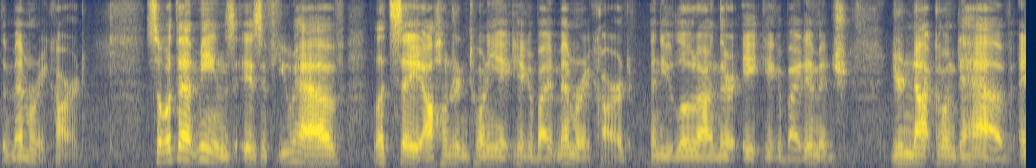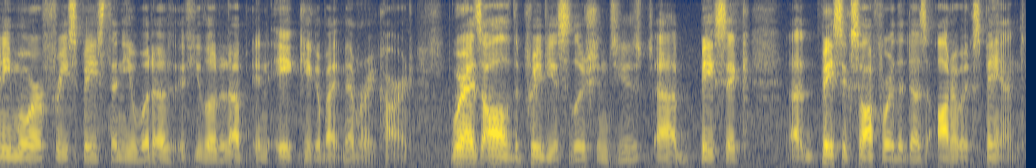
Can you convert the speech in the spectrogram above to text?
the memory card. So what that means is if you have, let's say, a 128 gigabyte memory card and you load on their 8 gigabyte image, you're not going to have any more free space than you would have if you loaded up an 8 gigabyte memory card. Whereas all of the previous solutions used uh, basic, uh, basic software that does auto expand.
